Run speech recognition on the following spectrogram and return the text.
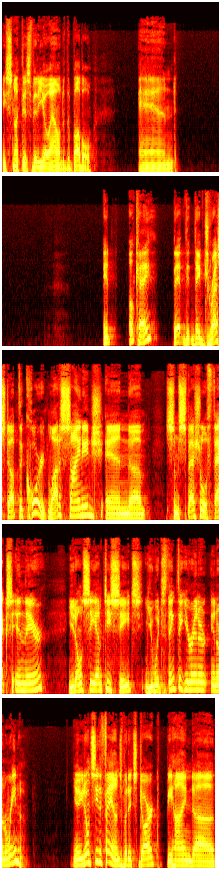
He snuck this video out of the bubble, and it okay. They, they've dressed up the court. A lot of signage and um, some special effects in there. You don't see empty seats. You would think that you're in, a, in an arena. You know, you don't see the fans, but it's dark behind uh,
